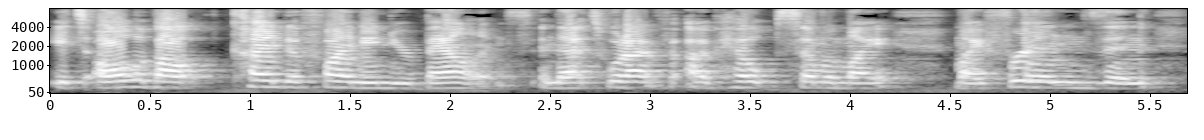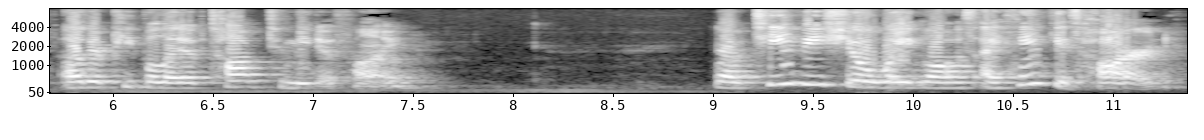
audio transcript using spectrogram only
It's all about kind of finding your balance. And that's what I've, I've helped some of my, my friends and other people that have talked to me to find. Now, TV show weight loss, I think is hard.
